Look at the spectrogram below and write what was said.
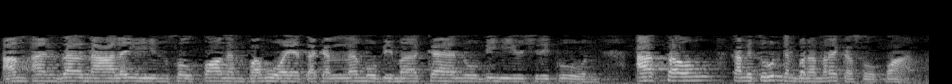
Am anzalna alaihim sultanan fahuwa yatakallamu bima kanu bihi yushrikun. Atau kami turunkan pada mereka sultan.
